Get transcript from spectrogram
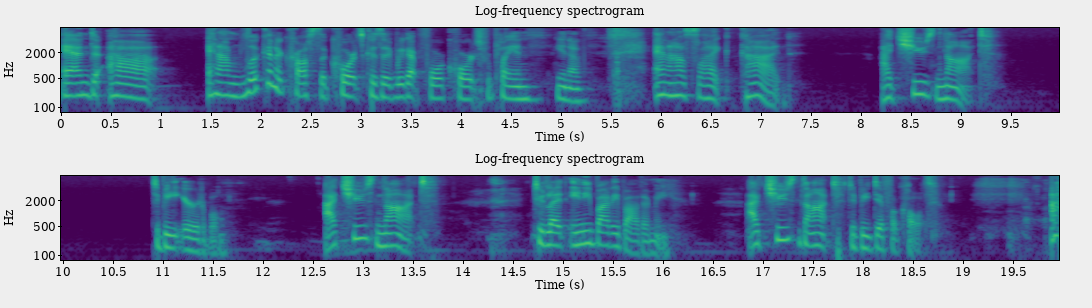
and uh, and I'm looking across the courts because we got four courts for playing, you know, and I was like, God, I choose not to be irritable. I choose not to let anybody bother me. I choose not to be difficult.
